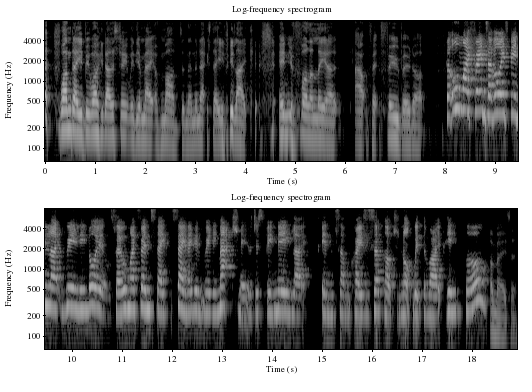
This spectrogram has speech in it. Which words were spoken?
One day you'd be walking down the street with your mate of mods, and then the next day you'd be like in your full Aaliyah outfit, FUBU'd up. But all my friends, I've always been like really loyal. So all my friends stayed the same. They didn't really match me. It would just be me like in some crazy subculture, not with the right people. Amazing.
